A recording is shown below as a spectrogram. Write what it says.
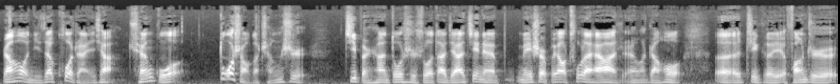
然后你再扩展一下，全国多少个城市，基本上都是说大家尽量没事不要出来啊，然后然后呃这个防止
